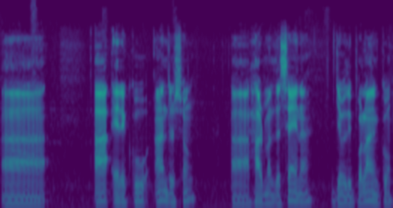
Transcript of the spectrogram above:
a ARQ Anderson, a Harman de Sena, Jody Polanco,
